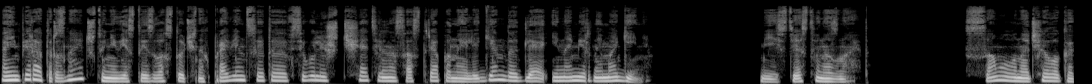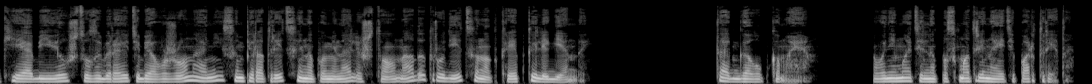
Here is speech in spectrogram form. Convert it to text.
А император знает, что невеста из восточных провинций — это всего лишь тщательно состряпанная легенда для иномирной могини? Естественно, знает. С самого начала, как я объявил, что забираю тебя в жены, они с императрицей напоминали, что надо трудиться над крепкой легендой. Так, голубка моя, внимательно посмотри на эти портреты.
